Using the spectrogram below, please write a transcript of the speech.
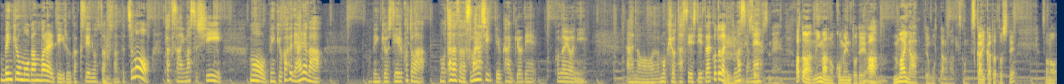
勉強も頑張られている学生のスタッフさんたちもたくさんいますし、もう勉強カフェであれば、勉強していることは、もうただただ素晴らしいっていう環境で、このように、あの、目標を達成していただくことができますようんそうねで。すね。あとは、ね、今のコメントで、うんあ、うまいなって思ったのが、その使い方として、その、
